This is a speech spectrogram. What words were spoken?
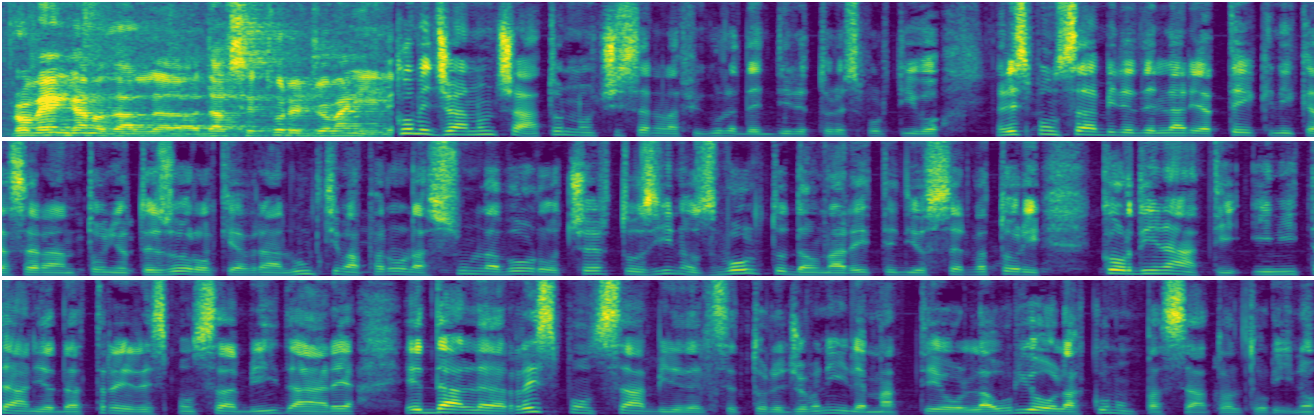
provengano dal, dal settore giovanile. Come già annunciato, non ci sarà la figura del direttore sportivo. Responsabile dell'area tecnica sarà Antonio Tesoro, che avrà l'ultima parola su un lavoro certosino svolto da una rete di osservatori coordinati in Italia da tre responsabili d'area e dal responsabile del settore giovanile Matteo Lauriola con un passato al Torino.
